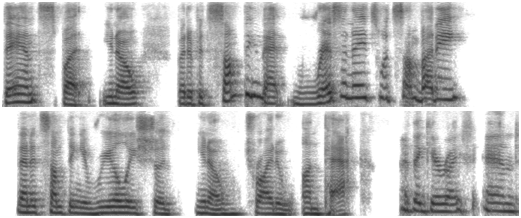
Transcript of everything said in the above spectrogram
dance, but, you know, but if it's something that resonates with somebody, then it's something you really should, you know, try to unpack. I think you're right. And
